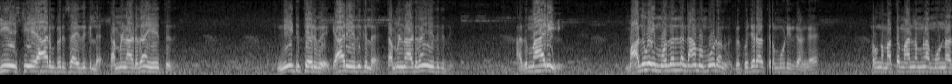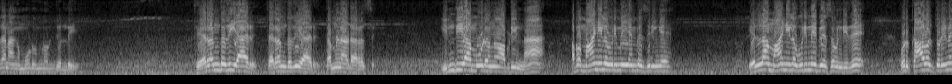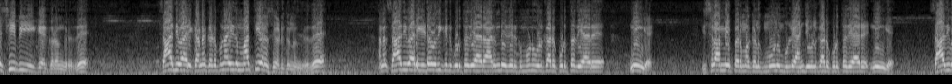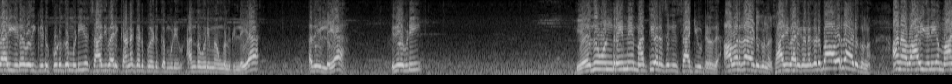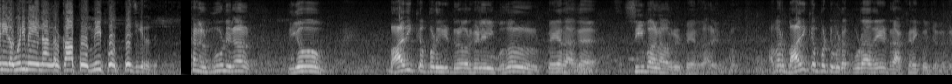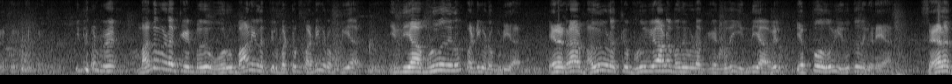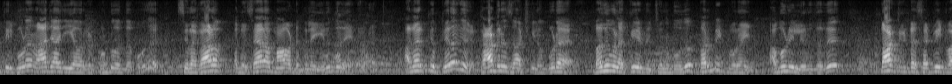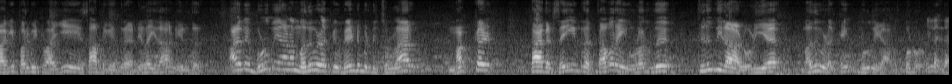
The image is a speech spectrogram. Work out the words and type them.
ஜிஎஸ்டியை யாரும் பெருசாக எதுக்கல தமிழ்நாடு தான் எதிர்த்தது நீட்டு தேர்வு யாரும் எதுக்கல தமிழ்நாடு தான் எதுக்குது? அது மாதிரி மதுவை முதல்ல நாம மூடணும். இப்போ குஜராத்தில் மூடி இருக்காங்க அவங்க மற்ற மாநிலம்லாம் மூணா தான் நாங்கள் மூடணும்னு சொல்லி. திறந்தது யாரு? திறந்தது யாரு? தமிழ்நாடு அரசு. இந்தியா மூடணும் அப்படின்னா அப்போ மாநில உரிமை ஏன் பேசுறீங்க? எல்லாம் மாநில உரிமை பேச வேண்டியது ஒரு காவல்துறைனா சிபிஐ கேட்குறோங்கிறது சாதிவாரி கணக்கெடுப்புனா இது மத்திய அரசு எடுக்கணுங்கிறது. ஆனா சாதிவாரி இடஒதுக்கீடு கொடுத்தது யாரு? இதற்கு மூணு விழுக்காடு கொடுத்தது யாரு? நீங்க. இஸ்லாமிய பெருமக்களுக்கு மூணு புள்ளி அஞ்சு விழுக்காடு கொடுத்தது யாரு? நீங்க. சாதிவாரி இடஒதுக்கீடு கொடுக்க முடியும் சாதிவாரி கணக்கெடுப்பு எடுக்க முடியும். அந்த உரிமை உங்களுக்கு இல்லையா? அது இல்லையா? இது எப்படி? எது ஒன்றையுமே மத்திய அரசுக்கு சாட்டி விட்டுறது. அவர் தான் எடுக்கணும். சாதிவாரி கணக்கெடுப்பு அவர் தான் எடுக்கணும். ஆனா வாய்களையும் மாநில உரிமையை நாங்கள் காப்போம் மீட்போம் பேசுகிறது. மூடினால் மிகவும் பாதிக்கப்படுகின்றவர்களில் முதல் பெயராக சீமான் அவர்கள் பெயர் தான் இருக்கும். அவர் பாதிக்கப்பட்டு விடக்கூடாதே என்ற அக்கறை கொஞ்சம் எங்களுக்கு இருக்கின்றது இன்னொன்று மதுவிலக்கு என்பது ஒரு மாநிலத்தில் மட்டும் பண்ணிவிட முடியாது. இந்தியா முழுவதிலும் பண்ணிவிட முடியாது. ஏனென்றால் மதுவிலக்கு முழுமையான மதுவிலக்கு என்பது இந்தியாவில் எப்போதும் இருந்தது கிடையாது. சேலத்தில் கூட ராஜாஜி அவர்கள் கொண்டு வந்த போது சில காலம் அந்த சேலம் மாவட்டத்தில் இருந்ததே அதற்கு பிறகு காங்கிரஸ் ஆட்சியிலும் கூட மதுவிலக்கு என்று சொல்லும்போது பர்மிட் முறை அமுலில் இருந்தது. டாக்டர்கிட்ட சர்டிஃபிகேட் வாங்கி பர்மிட் வாங்கி சாப்பிடுகின்ற நிலை தான் இருந்தது. ஆகவே முழுமையான மதுவிலக்கு வேண்டும் என்று சொன்னால் மக்கள் தாங்கள் செய்கின்ற தவறை உணர்ந்து திருந்தினால் ஒழிய மதுவிலக்கை முழுமையாக கொண்டு வரும் இந்த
